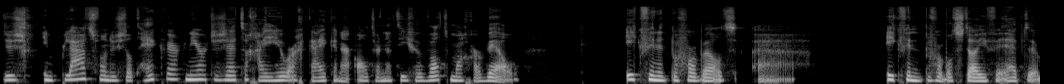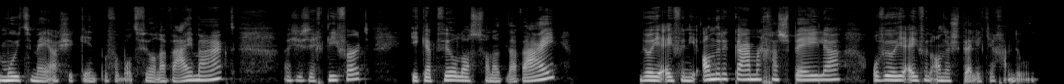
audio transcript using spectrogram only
Dus in plaats van dus dat hekwerk neer te zetten, ga je heel erg kijken naar alternatieven. Wat mag er wel? Ik vind het bijvoorbeeld uh, ik vind bijvoorbeeld, stel je hebt er moeite mee als je kind bijvoorbeeld veel lawaai maakt. Als je zegt, lieverd, ik heb veel last van het lawaai. Wil je even in die andere kamer gaan spelen of wil je even een ander spelletje gaan doen?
